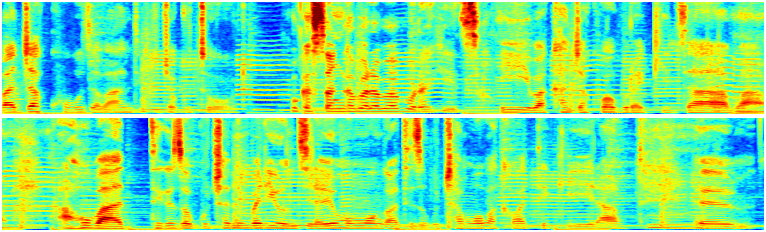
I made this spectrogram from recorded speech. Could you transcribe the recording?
bajya kubuza abandi kuja gutora ugasanga barababuragiza eh bakaja kubaburagiza aho bategezwa guca nimba ari iyo nzira yo mu mwonga bateze gucamwo bakabategera mm.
